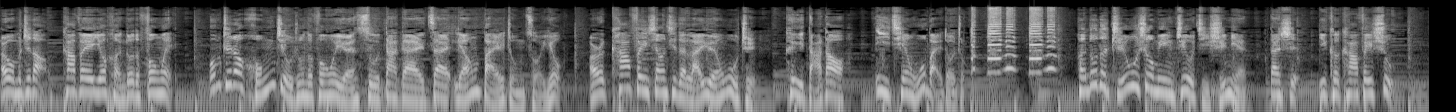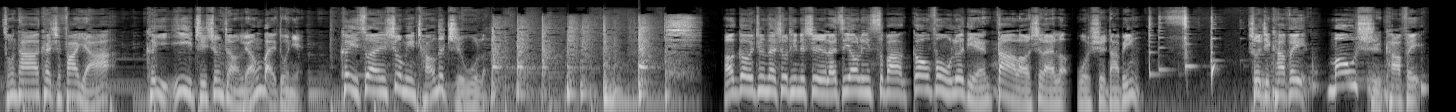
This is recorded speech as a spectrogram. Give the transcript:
而我们知道，咖啡有很多的风味。我们知道，红酒中的风味元素大概在两百种左右，而咖啡香气的来源物质可以达到一千五百多种。很多的植物寿命只有几十年，但是一棵咖啡树从它开始发芽，可以一直生长两百多年，可以算寿命长的植物了。好，各位正在收听的是来自幺零四八高峰五六点大老师来了，我是大兵。说起咖啡，猫屎咖啡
